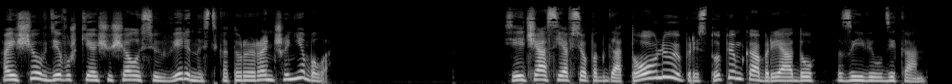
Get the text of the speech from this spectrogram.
А еще в девушке ощущалась уверенность, которой раньше не было. «Сейчас я все подготовлю и приступим к обряду», — заявил декан.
